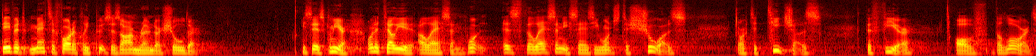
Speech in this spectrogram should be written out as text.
David metaphorically puts his arm round our shoulder. He says, Come here, I want to tell you a lesson. What is the lesson? He says he wants to show us or to teach us the fear of the Lord.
